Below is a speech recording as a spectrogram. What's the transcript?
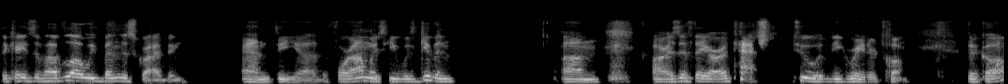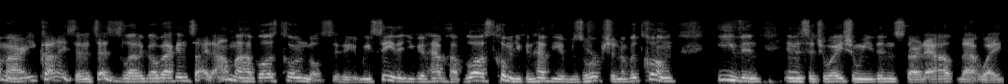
the case of Havla we've been describing. And the uh, the four amos he was given um, are as if they are attached to the greater Tchum. And it says allowed to go back inside. We see that you can have lost tchum, and you can have the absorption of a tchum, even in a situation when you didn't start out that way.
